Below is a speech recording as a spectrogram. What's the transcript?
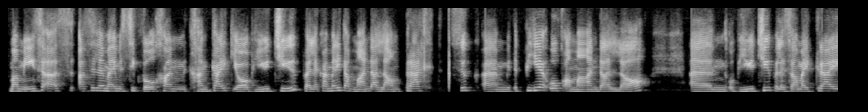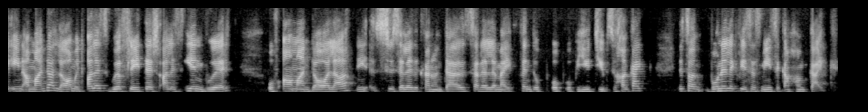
Maar mense as as hulle my musiek wil gaan gaan kyk ja op YouTube, hulle kan net Amanda Lamprecht soek um, met 'n P of Amanda La um, op YouTube. Hulle sal my kry en Amanda La met alles hoofletters, alles een woord of Amandala, die, soos hulle dit kan onthou, sal hulle my vind op op op YouTube. So gaan kyk. Dit sal wonderlik wees as mense kan gaan kyk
